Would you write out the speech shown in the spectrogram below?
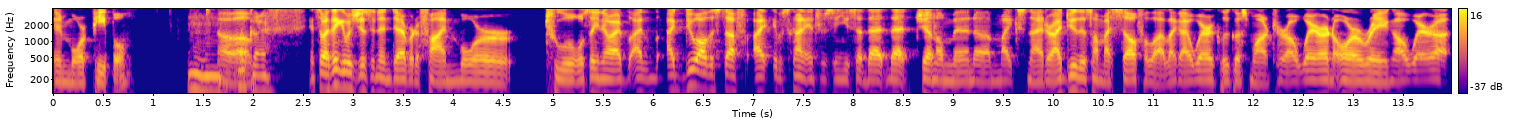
in more people. Mhm. Um, okay. And so I think it was just an endeavor to find more tools. You know, I I, I do all this stuff. I, it was kind of interesting. You said that that gentleman, uh, Mike Snyder. I do this on myself a lot. Like I wear a glucose monitor. I'll wear an Oura ring. I'll wear a,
